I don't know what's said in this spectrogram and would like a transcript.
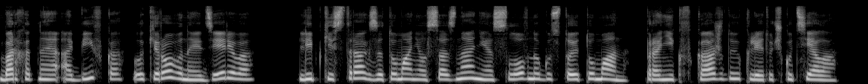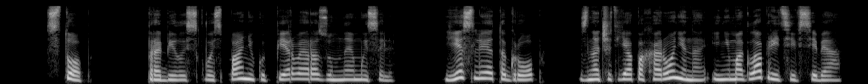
Бархатная обивка, лакированное дерево. Липкий страх затуманил сознание, словно густой туман, проник в каждую клеточку тела. Стоп! Пробилась сквозь панику первая разумная мысль. Если это гроб, Значит, я похоронена и не могла прийти в себя.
